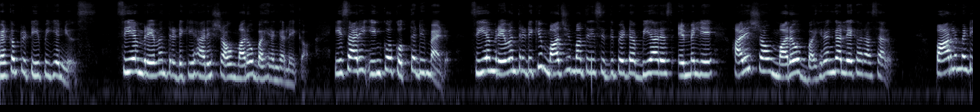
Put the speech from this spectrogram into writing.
Welcome to T P N news. C M Revanth రెడ్డికి హరీష్ రావు మరో బహిరంగ లేఖ. ఈసారి ఇంకో కొత్త డిమాండ్. సీఎం రేవంత్ రెడ్డికి మాజీ మంత్రి Siddipet B R S M L A Harish Rao మరో బహిరంగ లేఖ రాశారు. పార్లమెంట్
